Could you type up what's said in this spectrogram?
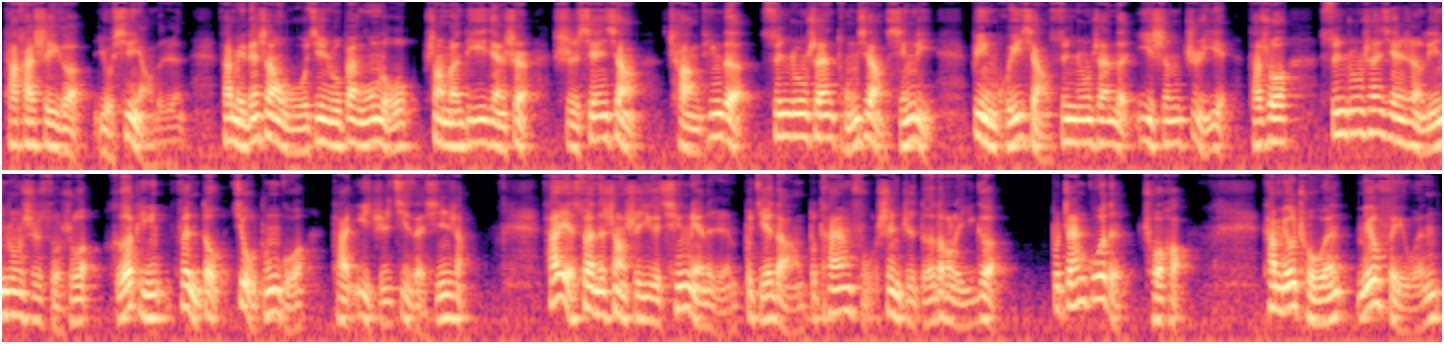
他还是一个有信仰的人。他每天上午进入办公楼上班，第一件事是先向场厅的孙中山铜像行礼，并回想孙中山的一生志业。他说：“孙中山先生临终时所说‘和平奋斗救中国’，他一直记在心上。他也算得上是一个清廉的人，不结党，不贪腐，甚至得到了一个。”不粘锅的绰号，他没有丑闻，没有绯闻，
